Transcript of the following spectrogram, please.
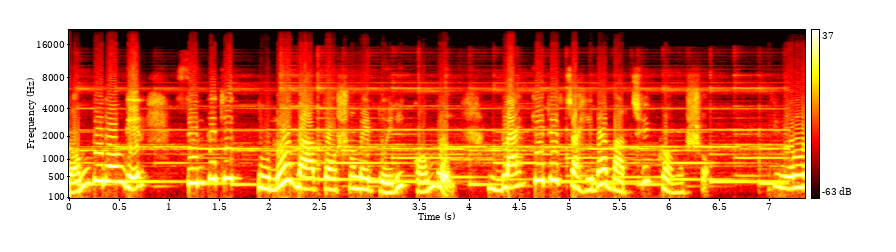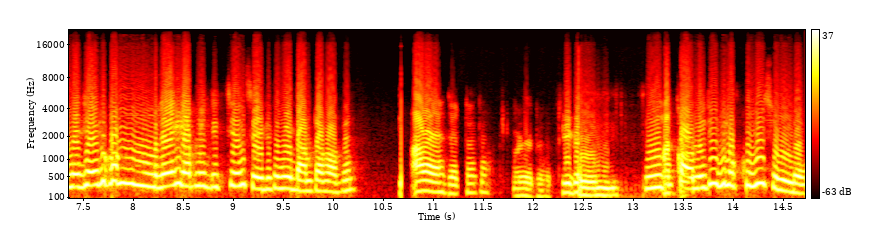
রং বেরঙের সিনথেটিক তুলো বা পশমের তৈরি কম্বল। ব্ল্যাঙ্কেটের চাহিদা বাড়ছে ক্রমশ। মানে যেরকম রেল আপনি দিচ্ছেন সেইরকমই দামটা পাবেন। আড়াই হাজার টাকা। ঠিক আছে। কোয়ালিটি গুলো খুবই সুন্দর।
